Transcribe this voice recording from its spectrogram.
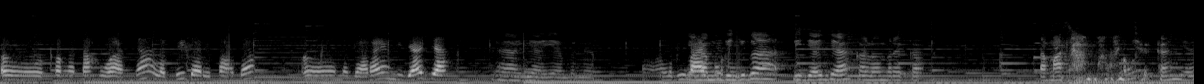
eh, pengetahuannya lebih daripada eh, negara yang dijajah ya iya iya benar Nah, lebih ya nggak maju mungkin juga dijajah kalau mereka sama-sama Oh. aja kan ya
